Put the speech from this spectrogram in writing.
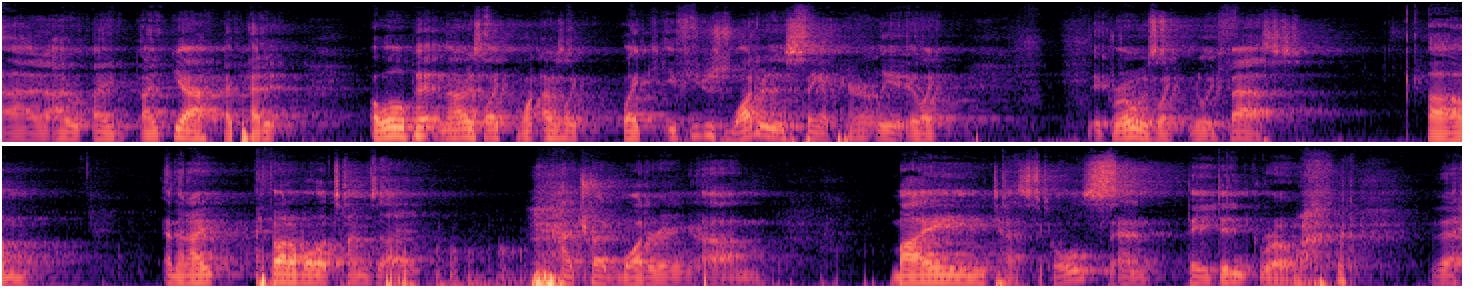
and I, I, I, yeah, I pet it a little bit, and I was like, I was like, like if you just water this thing, apparently it like it grows like really fast. Um, and then I, I thought of all the times that I, I tried watering um, my testicles, and they didn't grow. the,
